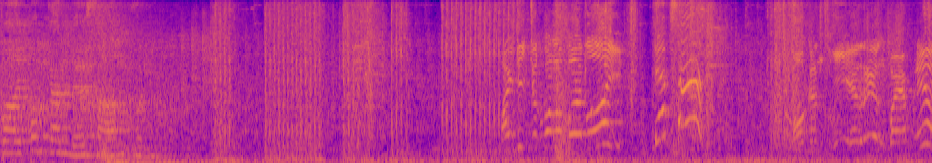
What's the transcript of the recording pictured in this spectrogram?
ฝ่ายป้องกันเหลือสามคน ไปที่จุดวางระเบิดเลยรับทราบพอกันทีไอ้เรื่องแบบเนี้ย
